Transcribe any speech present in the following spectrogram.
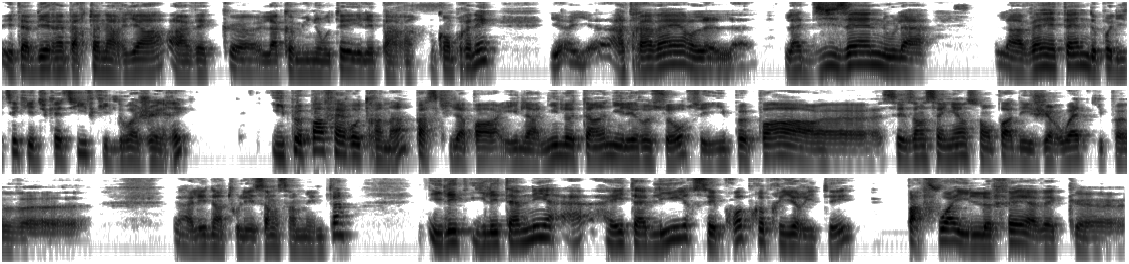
établir un partenariat avec euh, la communauté et les parents. Vous comprenez? à travers la, dizaine ou la, vingtaine de politiques éducatives qu'il doit gérer, il peut pas faire autrement parce qu'il a pas, il a ni le temps ni les ressources et il peut pas. Euh, ses enseignants sont pas des girouettes qui peuvent euh, aller dans tous les sens en même temps. Il est, amené à, établir ses propres priorités. Parfois, il le fait avec euh,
